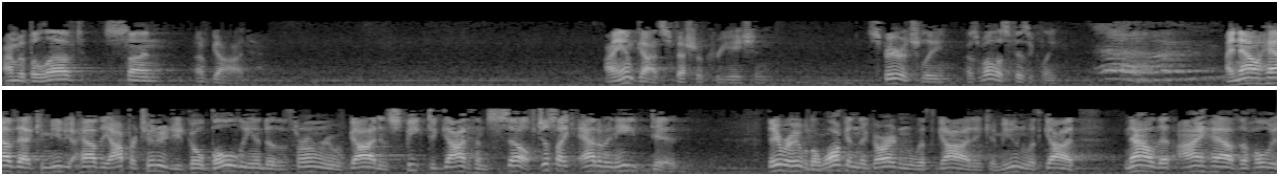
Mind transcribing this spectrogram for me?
I'm a beloved Son of God. I am God's special creation, spiritually as well as physically. I now have that community, have the opportunity to go boldly into the throne room of God and speak to God Himself, just like Adam and Eve did. They were able to walk in the garden with God and commune with God. Now that I have the Holy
